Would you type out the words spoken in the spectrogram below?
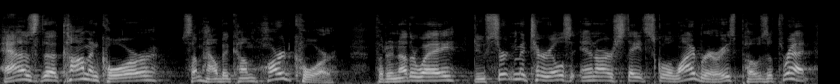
Has the Common Core somehow become hardcore? Put another way, do certain materials in our state school libraries pose a threat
